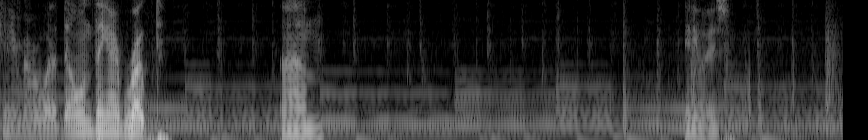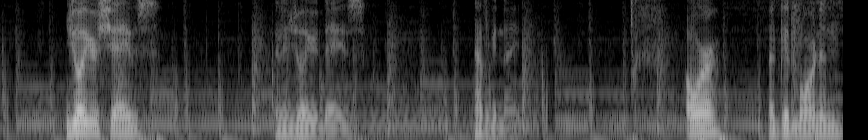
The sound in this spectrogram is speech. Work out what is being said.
Can't even remember what the only thing I wrote. Um. Anyways, enjoy your shaves and enjoy your days. Have a good night, or a good morning,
